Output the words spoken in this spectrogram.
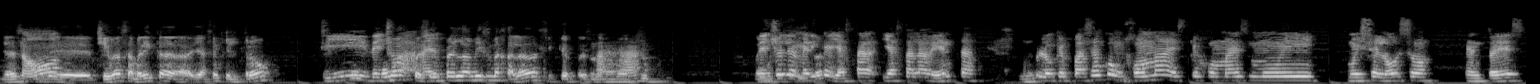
Ya no. Chivas América ya se filtró. Sí, de hecho. pues siempre es la misma jalada, así que pues no. de hecho, el de América ya está, ya está a la venta. Lo que pasa con Joma es que Joma es muy, muy celoso. Entonces,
